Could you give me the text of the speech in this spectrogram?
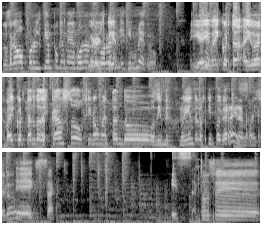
Lo sacamos por el tiempo que me demoro en recorrer. X metros. Y ahí vais cortando, ahí va- vais cortando descanso, o si no aumentando o disminuyendo los tiempos de carrera, ¿no me habéis sacado? Exacto. Exacto. Entonces,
